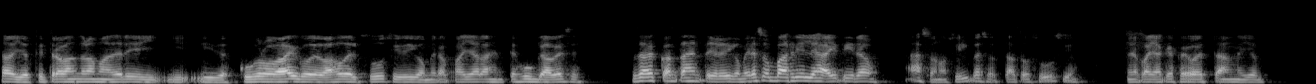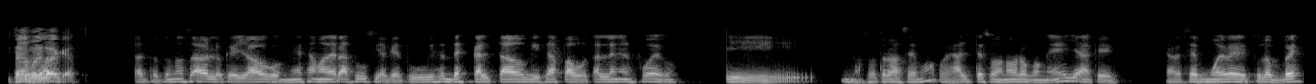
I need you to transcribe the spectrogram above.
¿sabes? Yo estoy trabajando la madera y, y, descubro algo debajo del sucio y digo, mira para allá, la gente juzga a veces. ¿Tú sabes cuánta gente? Yo le digo, mira esos barriles ahí tirados. Ah, eso no sirve, eso está todo sucio. Mira para allá qué feo están. ellos Exacto, tú no sabes lo que yo hago con esa madera sucia que tú hubieses descartado quizás para botarla en el fuego. Y nosotros hacemos pues arte sonoro con ella, que a veces mueve, tú los ves.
